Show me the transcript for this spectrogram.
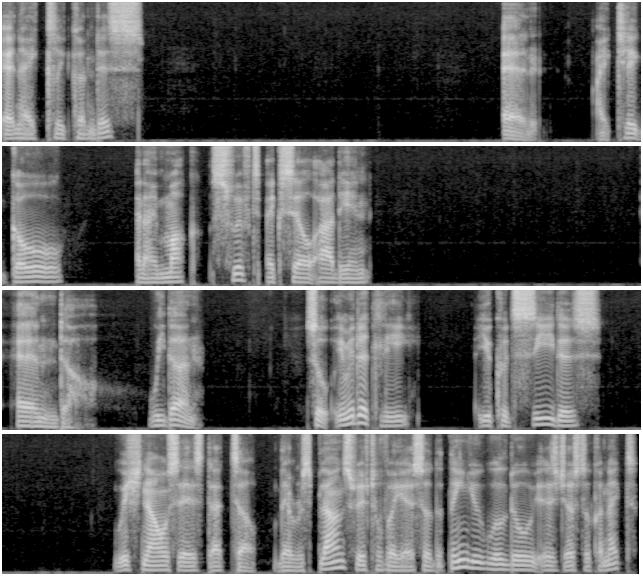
and I click on this and I click go and I mark Swift Excel add-in and uh, we done. So immediately you could see this which now says that uh, there is PlanSwift over here. So the thing you will do is just to connect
